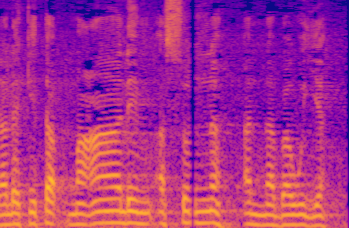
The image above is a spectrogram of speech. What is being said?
dalam kitab Ma'alim As-Sunnah An-Nabawiyah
